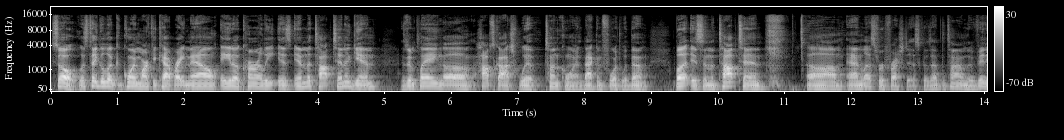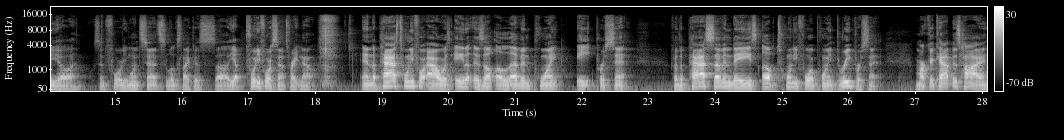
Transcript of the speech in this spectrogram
So let's take a look at coin market cap right now. ADA currently is in the top 10 again. It's been playing uh, hopscotch with Toncoin back and forth with them, but it's in the top 10. Um, and let's refresh this because at the time of the video, it's in 41 cents. It looks like it's, uh, yep, 44 cents right now. And the past 24 hours, ADA is up 11.8%. For the past seven days, up 24.3%. Market cap is high.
